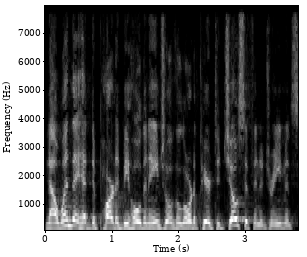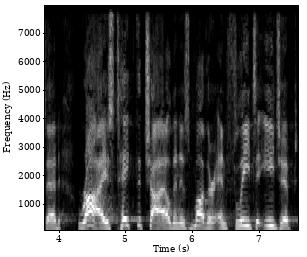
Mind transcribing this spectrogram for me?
Now, when they had departed, behold, an angel of the Lord appeared to Joseph in a dream and said, Rise, take the child and his mother and flee to Egypt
